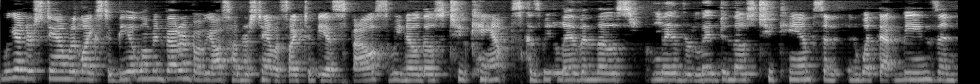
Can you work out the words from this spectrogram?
we understand what it likes to be a woman veteran, but we also understand what it's like to be a spouse. We know those two camps because we live in those, live or lived in those two camps and, and what that means. And,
